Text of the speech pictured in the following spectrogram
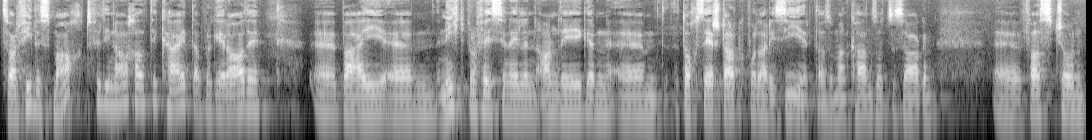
zwar vieles macht für die Nachhaltigkeit, aber gerade äh, bei ähm, nicht professionellen Anlegern ähm, doch sehr stark polarisiert. Also man kann sozusagen äh, fast schon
